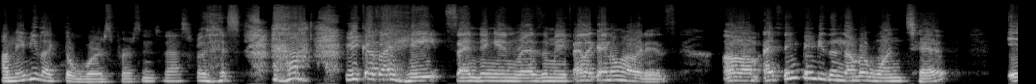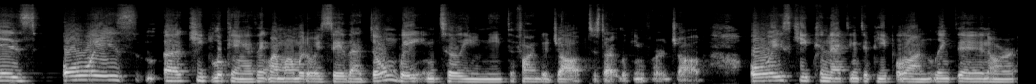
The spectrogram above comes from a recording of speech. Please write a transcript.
I'm maybe like the worst person to ask for this because I hate sending in resumes. I like I know how it is. Um, I think maybe the number one tip is always uh, keep looking. I think my mom would always say that. Don't wait until you need to find a job to start looking for a job. Always keep connecting to people on LinkedIn or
